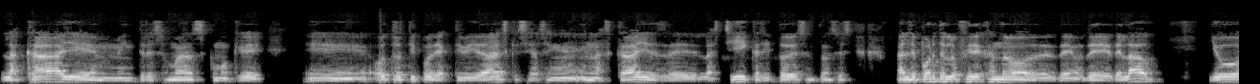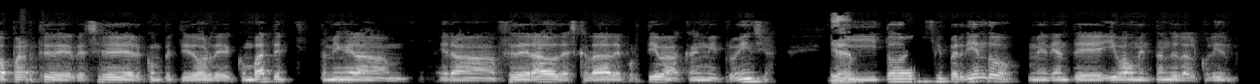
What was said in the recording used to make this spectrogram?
la calle, me interesó más como que eh, otro tipo de actividades que se hacen en, las calles, de las chicas y todo eso. Entonces, al deporte lo fui dejando de, de, lado. Yo, aparte de, ser competidor de combate, también era, era federado de escalada deportiva acá en mi provincia. Y todo eso fui perdiendo mediante iba aumentando el alcoholismo.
